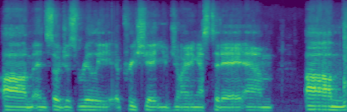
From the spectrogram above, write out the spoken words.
um, and so just really appreciate you joining us today, M. Um,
